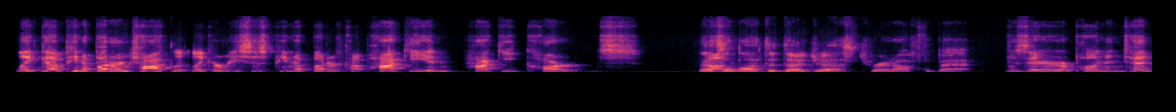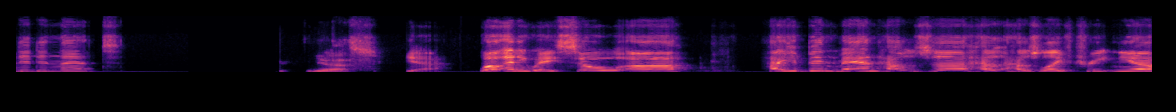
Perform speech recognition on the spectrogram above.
like uh, peanut butter and chocolate, like a Reese's peanut butter cup, hockey and hockey cards. That's a lot to digest right off the bat. Was there a pun intended in that? Yes. Yeah. Well, anyway, so uh how you been, man? How's uh how, how's life treating you?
